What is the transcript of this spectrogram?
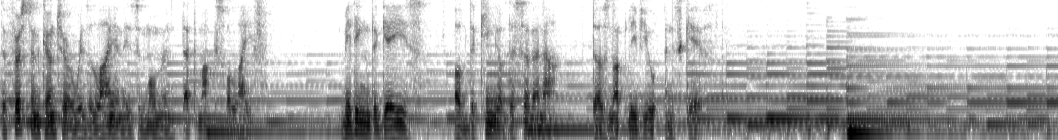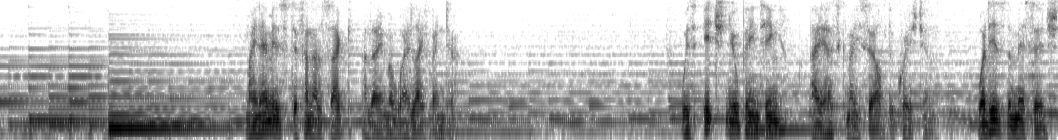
The first encounter with the lion is a moment that marks for life. Meeting the gaze of the king of the savannah does not leave you unscathed. My name is Stephan Alsac and I am a wildlife painter. With each new painting, I ask myself the question, what is the message,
